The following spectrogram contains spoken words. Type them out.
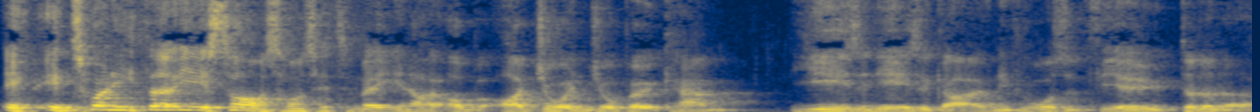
if in 20, 30 years' time, someone said to me, you know, oh, I joined your boot camp years and years ago, and if it wasn't for you, da da da.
